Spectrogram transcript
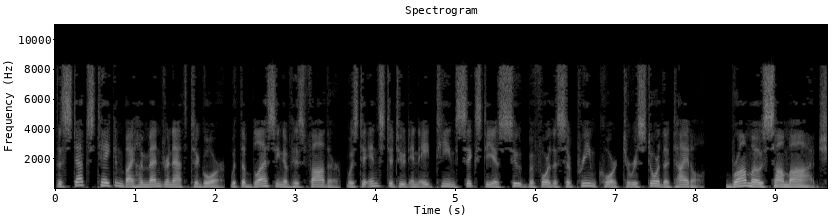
The steps taken by Hemendranath Tagore, with the blessing of his father, was to institute in 1860 a suit before the Supreme Court to restore the title, Brahmo Samaj,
